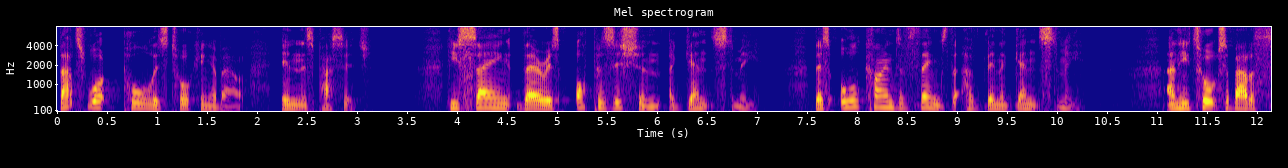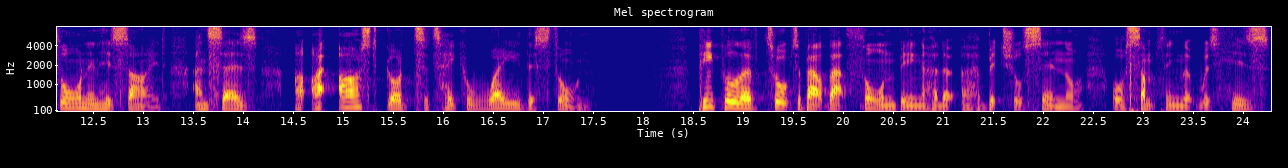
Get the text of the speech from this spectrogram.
That's what Paul is talking about in this passage. He's saying there is opposition against me. There's all kinds of things that have been against me. And he talks about a thorn in his side and says, I asked God to take away this thorn. People have talked about that thorn being a, a, habitual sin or, or something that was his,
